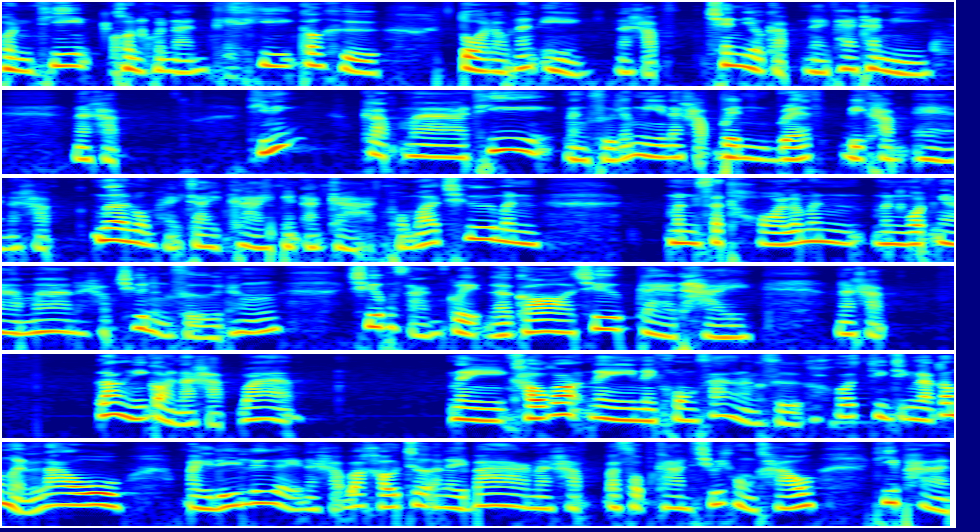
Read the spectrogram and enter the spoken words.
คนที่คนคนนั้นที่ก็คือตัวเรานั่นเองนะครับ เช่นเดียวกับนายแพทย์ท่านนี้นะครับ ทีนี้กลับมาที่หนังสือเล่มนี้นะครับ When Breath Become Air นะครับ เมื่อลมหายใจกลายเป็นอากาศ ผมว่าชื่อมันมันสะท้อนแล้วมันมันงดงามมากนะครับ ชื่อหนังสือทั้งชื่อภาษาอังกฤษแล้วก็ชื่อแปลไทยนะครับเล่าอย่างนี้ก่อนนะครับว่าในเขาก็ในในโครงสร้างหนังสือเขาก็จริง ๆ แล้วก็เหมือนเล่าไปเรื่อยๆนะครับ ว่าเขาเจออะไรบ้างนะครับ ประสบการณ์ชีวิตของเขาที่ผ่าน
